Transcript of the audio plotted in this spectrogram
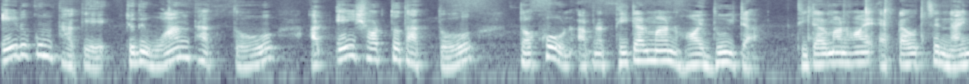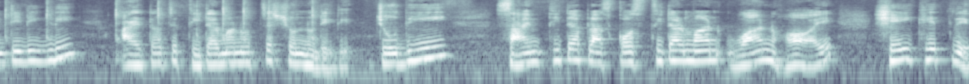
এরকম থাকে, যদি ওয়ান থাকতো আর এই শর্ত থাকতো, তখন আপনার থিটার মান হয় দুইটা। থিটার মান হয় একটা হচ্ছে নাইনটি ডিগ্রি আর একটা হচ্ছে থিটার মান হচ্ছে শূন্য ডিগ্রি যদি সাইন থিটা প্লাস কস থিটার মান ওয়ান হয়, সেই ক্ষেত্রে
